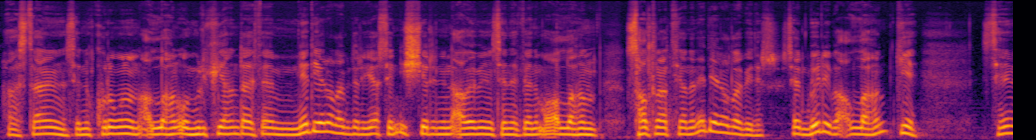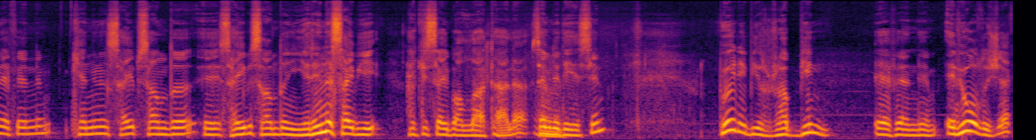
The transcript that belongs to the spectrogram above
hastanenin, senin kurumunun, Allah'ın o mülkü yanında efendim ne değer olabilir ya? Senin iş yerinin, AVM'nin senin efendim o Allah'ın saltanatı yanında ne değer olabilir? Sen böyle bir Allah'ın ki senin efendim kendinin sahip sandığı, e, sahibi sandığın yerine sahibi, hakiki sahibi allah Teala. Sen evet. bile değilsin. Böyle bir Rabbin efendim evi olacak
